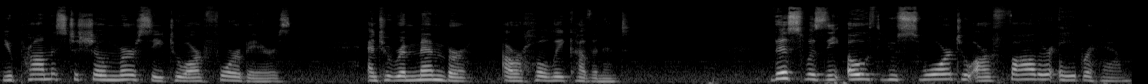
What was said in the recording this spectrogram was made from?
You promised to show mercy to our forebears and to remember our holy covenant. This was the oath you swore to our father Abraham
